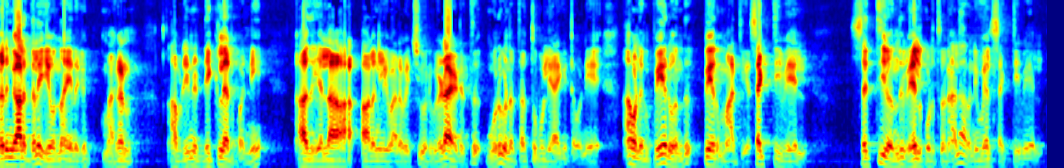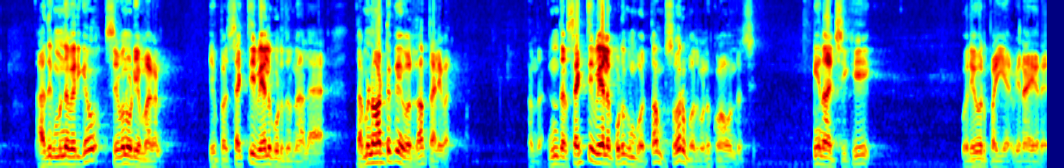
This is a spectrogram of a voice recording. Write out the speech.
வருங்காலத்தில் இவன் தான் எனக்கு மகன் அப்படின்னு டிக்ளேர் பண்ணி அது எல்லா ஆளுங்களையும் வர வச்சு ஒரு விழா எடுத்து முருகனை தத்து புள்ளி உடனே அவனுக்கு பேர் வந்து பேர் மாற்றிய சக்தி வேல். சக்தி வந்து வேல் கொடுத்ததுனால அவன் இனிமேல் சக்தி வேல். அதுக்கு முன்ன வரைக்கும் சிவனுடைய மகன். இப்போ சக்தி வேலை கொடுத்ததுனால தமிழ்நாட்டுக்கும் இவர் தான் தலைவர். அந்த இந்த சக்தி வேலை கொடுக்கும்போது தான் சோரபதுமனு கோவம் வந்துருச்சு. மீனாட்சிக்கு ஒரே ஒரு பையன் விநாயகர்.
